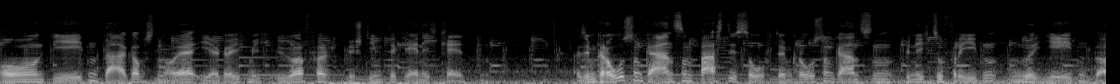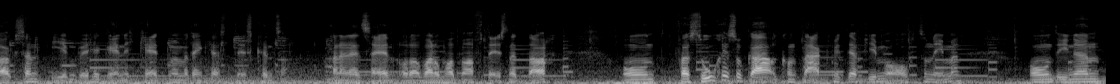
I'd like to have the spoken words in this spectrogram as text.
Und jeden Tag aufs Neue ärgere ich mich über bestimmte Kleinigkeiten. Also im Großen und Ganzen passt die Software, im Großen und Ganzen bin ich zufrieden, nur jeden Tag sind irgendwelche Kleinigkeiten, wo man denkt, das könnte, kann ja nicht sein oder warum hat man auf das nicht gedacht. Und versuche sogar Kontakt mit der Firma aufzunehmen und ihnen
